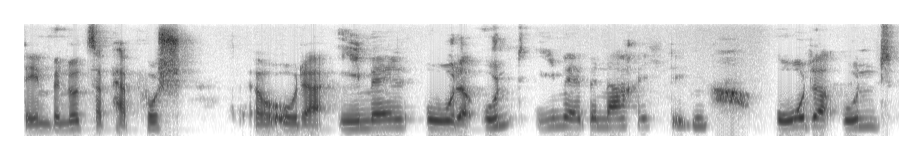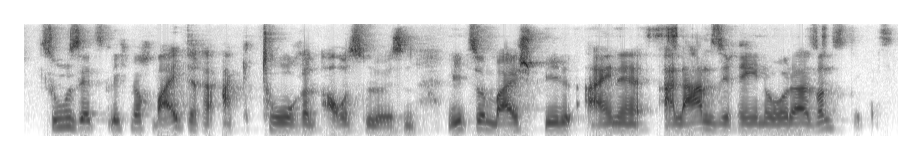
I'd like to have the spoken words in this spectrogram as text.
den Benutzer per Push äh, oder E-Mail oder und E-Mail benachrichtigen oder und zusätzlich noch weitere Aktoren auslösen, wie zum Beispiel eine Alarmsirene oder sonstiges.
